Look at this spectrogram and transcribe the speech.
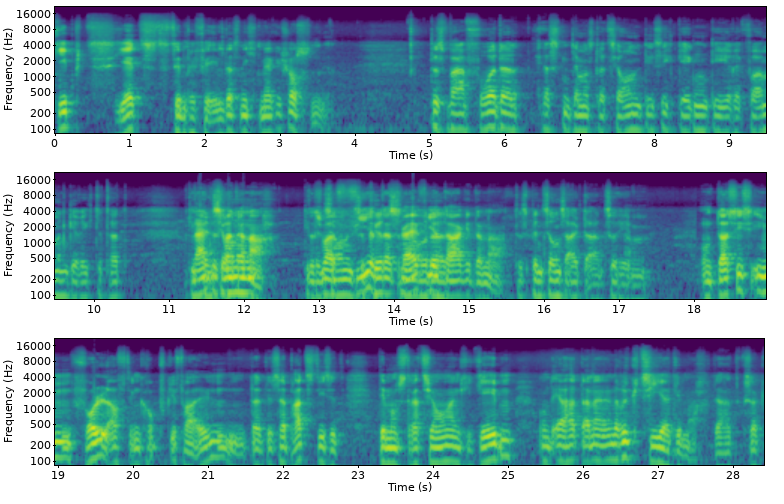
gibt jetzt den Befehl, dass nicht mehr geschossen wird. Das war vor der ersten Demonstration, die sich gegen die Reformen gerichtet hat. Die Nein, Pensionen, das war danach. Die das Pensionen war vier, zu kürzen drei, vier Tage danach. Das Pensionsalter anzuheben. Und das ist ihm voll auf den Kopf gefallen. deshalb hat es diese Demonstrationen gegeben und er hat dann einen Rückzieher gemacht. Er hat gesagt,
